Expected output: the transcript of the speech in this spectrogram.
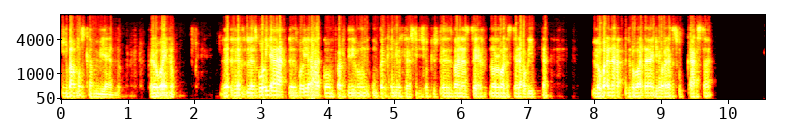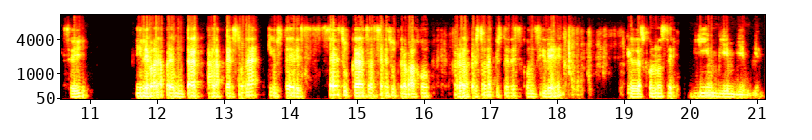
Y vamos cambiando. Pero bueno, les, voy, a, les voy a compartir un, pequeño ejercicio que ustedes van a hacer, no lo van a hacer ahorita, lo van a, lo van a llevar a su casa, ¿sí? Y le van a preguntar a la persona que ustedes, sea en su casa, sea en su trabajo, para la persona que ustedes consideren que las conoce bien, bien, bien, bien.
